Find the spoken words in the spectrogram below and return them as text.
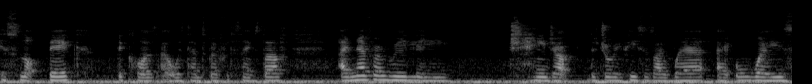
it's not big because i always tend to go for the same stuff. I never really change up the jewelry pieces I wear. I always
